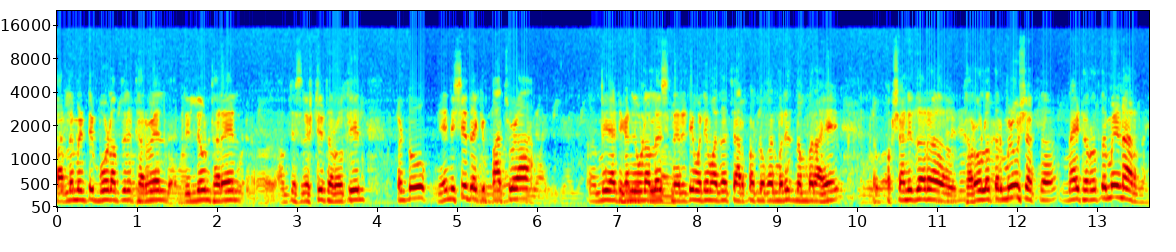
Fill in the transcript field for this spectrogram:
पार्लमेंटरी बोर्ड आमचं ठरवेल दिल्लीहून ठरेल आमचे श्रेष्ठी ठरवतील. पण तो हे निश्चित आहे की पाच वेळा मी या ठिकाणी निवडून आलोय. स्नॅरिटीमध्ये माझा चार पाच लोकांमध्येच नंबर आहे. पक्षाने जर ठरवलं तर मिळू शकतं नाही ठरवलं तर मिळणार नाही.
